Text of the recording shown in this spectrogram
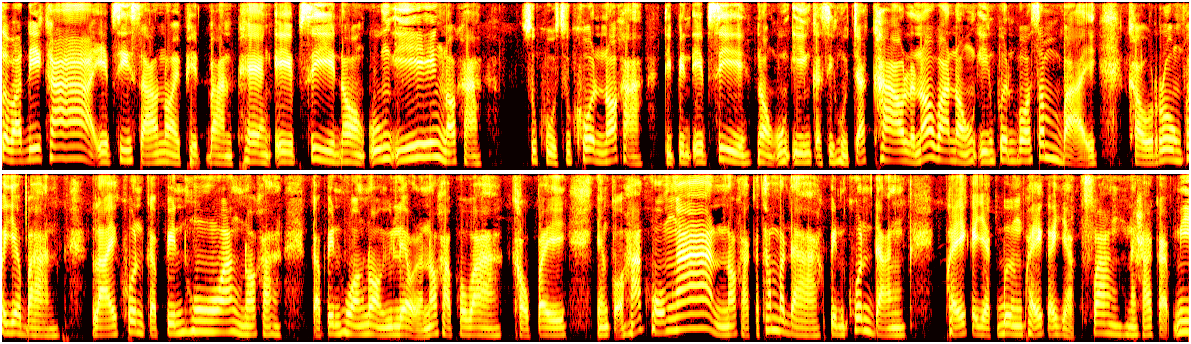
สวัสดีค่ะ FC สาวน้อยเพชรบ้านแพง FC น้องอุ๋งอิ๋งเนาะค่ะ สุผู้สุคนเนาะค่ะที่เป็น FC น้องอุ๋งอิ๋งกะสิฮู้จักข่าวแล้วเนาะว่าน้องอุ๋งอิ๋งเพิ่นบ่สำบายเข้าโรงพยาบาล หลายคนก็เป็นห่วงเนาะค่ะก็เป็นห่วงน้องอยู่แล้วแล่ะเนาะค่ะ เพราะว่าเขาไปยังก็ฮักโหมงานเนาะค่ะก็ธรรมดาเป็นคนดังไผก็อยากเบิงไผก็อยากฟังนะคะก็มี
